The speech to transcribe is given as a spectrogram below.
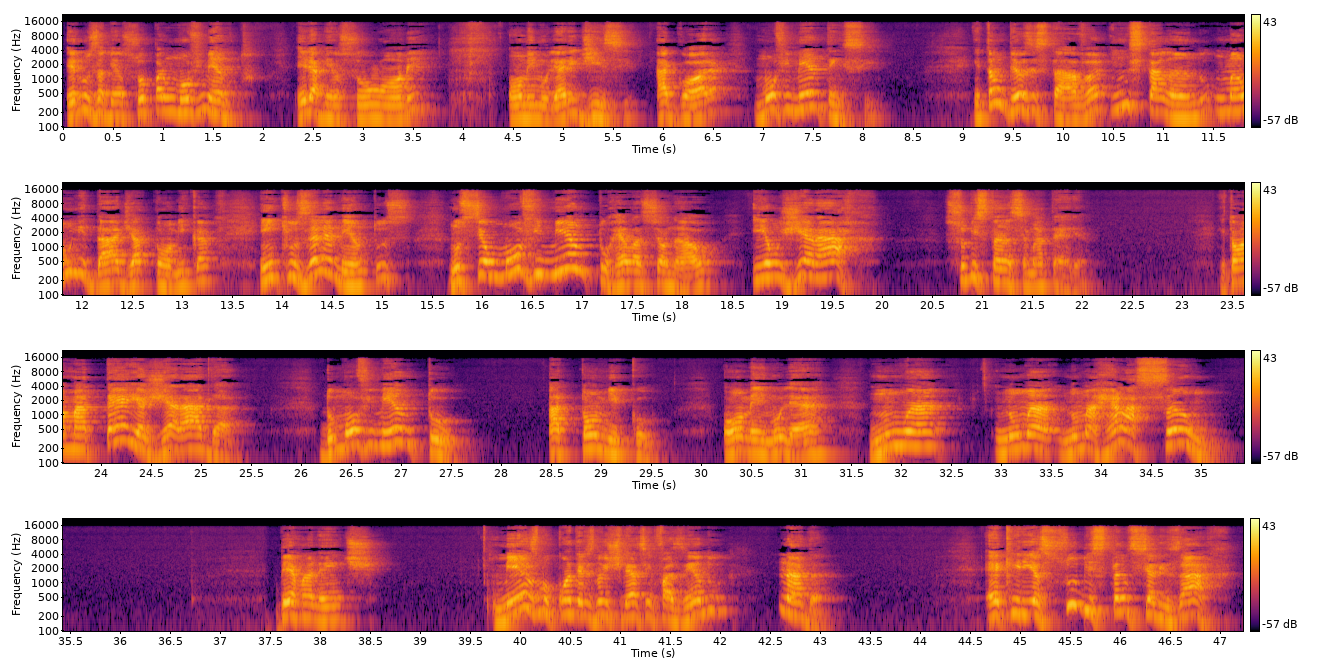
Ele nos abençoou para um movimento. Ele abençoou o homem, homem e mulher, e disse: agora movimentem-se. Então Deus estava instalando uma unidade atômica em que os elementos no seu movimento relacional, iam gerar substância, matéria. Então a matéria gerada do movimento atômico, homem e mulher, numa, numa, numa relação permanente, mesmo quando eles não estivessem fazendo nada. É queria substancializar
